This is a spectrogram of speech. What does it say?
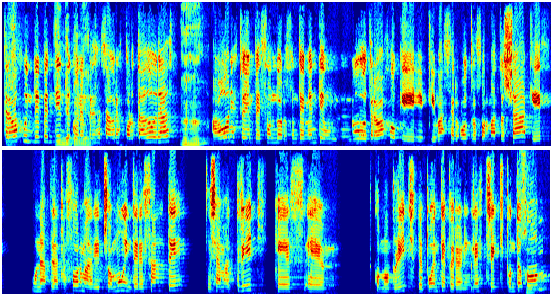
Trabajo independiente, con empresas agroexportadoras. Ahora estoy empezando recientemente un nuevo trabajo que, va a ser otro formato ya, que es una plataforma, de hecho, muy interesante. Se llama Tridge, que es eh, como bridge de puente, pero en inglés tridge.com.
